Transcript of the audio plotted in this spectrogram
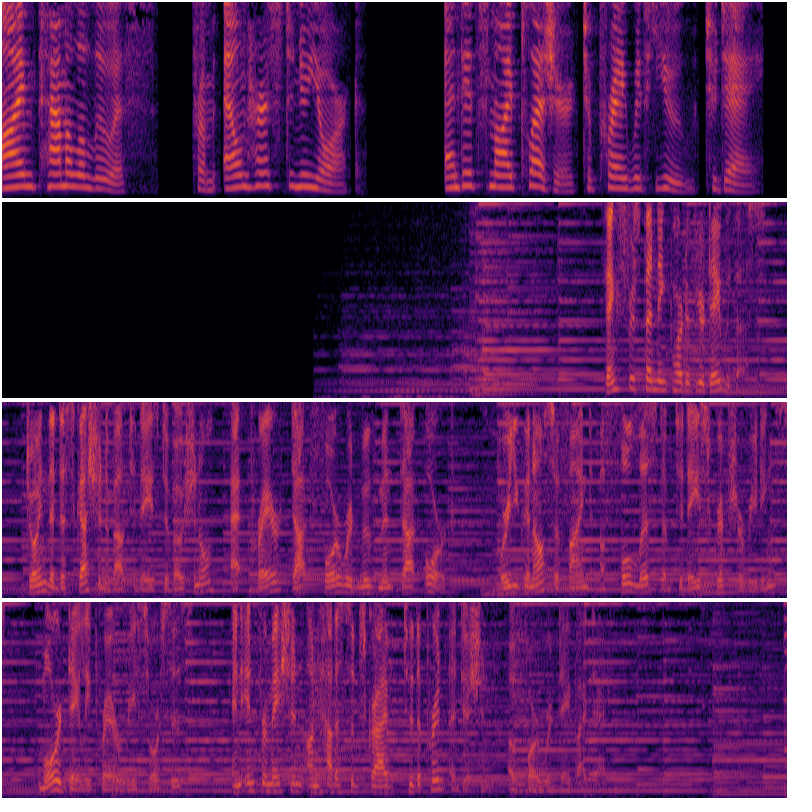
I'm Pamela Lewis from Elmhurst, New York, and it's my pleasure to pray with you today. Thanks for spending part of your day with us. Join the discussion about today's devotional at prayer.forwardmovement.org, where you can also find a full list of today's scripture readings, more daily prayer resources, and information on how to subscribe to the print edition of Forward Day by Day.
